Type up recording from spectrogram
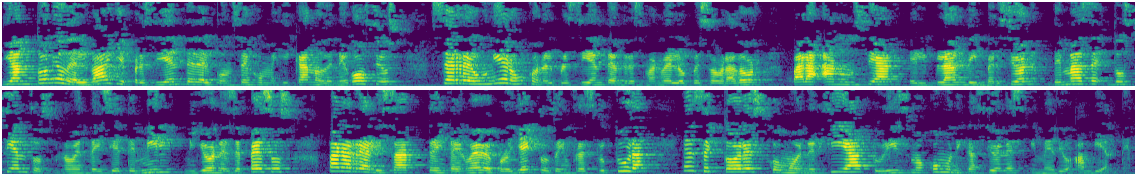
y Antonio del Valle, presidente del Consejo Mexicano de Negocios, se reunieron con el presidente Andrés Manuel López Obrador para anunciar el plan de inversión de más de 297 mil millones de pesos para realizar 39 proyectos de infraestructura en sectores como energía, turismo, comunicaciones y medio ambiente.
